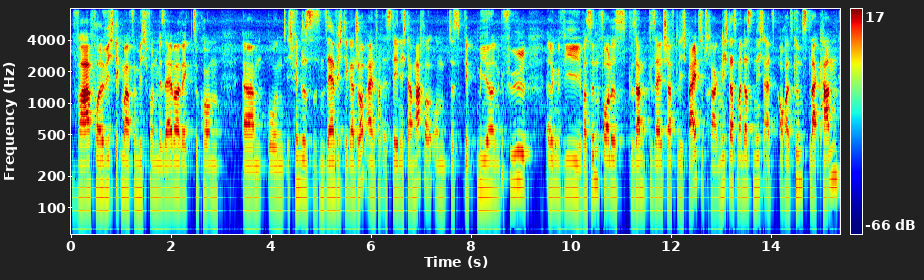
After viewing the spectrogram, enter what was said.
war voll wichtig, mal für mich von mir selber wegzukommen ähm, und ich finde, es ein sehr wichtiger Job einfach ist, den ich da mache. Und das gibt mir ein Gefühl, irgendwie was Sinnvolles gesamtgesellschaftlich beizutragen. Nicht, dass man das nicht als, auch als Künstler kann,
